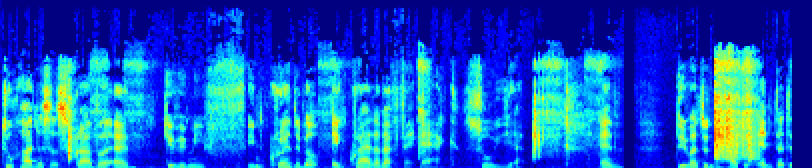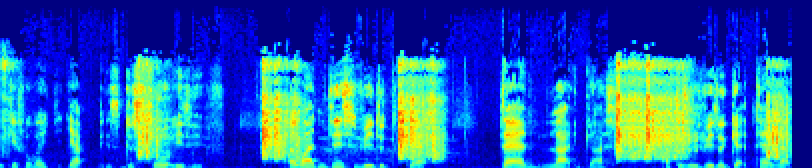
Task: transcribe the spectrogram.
200 subscriber and giving me incredible incredible feedback. So yeah. And do you want to know how to enter the giveaway? Yep it's just so easy. I want this video to get 10 like guys. After this video get 10 like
